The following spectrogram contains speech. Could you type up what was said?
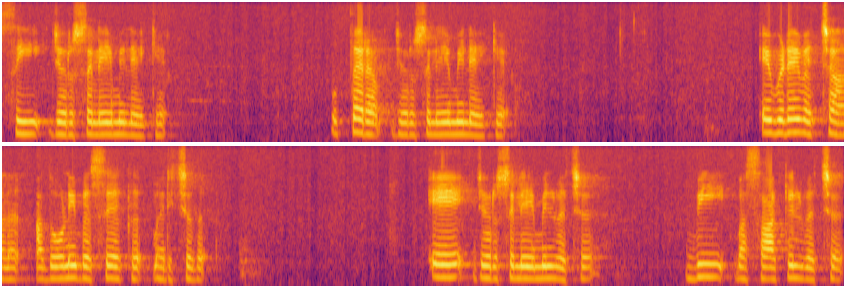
സി ജെറുസലേമിലേക്ക്. ഉത്തരം ജെറുസലേമിലേക്ക്. എവിടെ വെച്ചാണ് അദോണി ബസേക്ക് മരിച്ചത്? എ ജെറുസലേമിൽ വെച്ച് ബി ബസാക്കിൽ വെച്ച്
